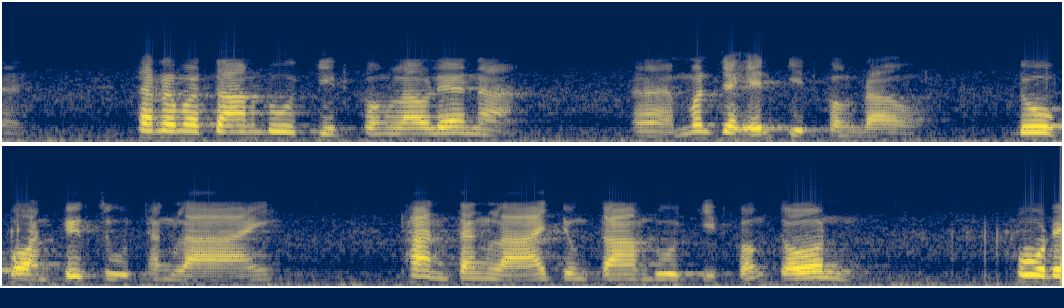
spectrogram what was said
นั่นถ้าเรามาตามดูจิตของเราแล้วนะอ่ามันจะเห็นจิตของเรา ดูก่อนพิสูจน์ทั้งหลาย ท่านทั้งหลายจงตามดูจิตของตน ผู้ใด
